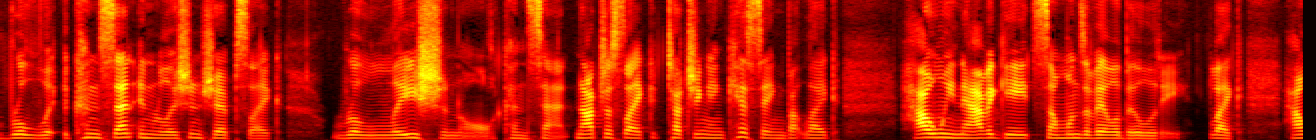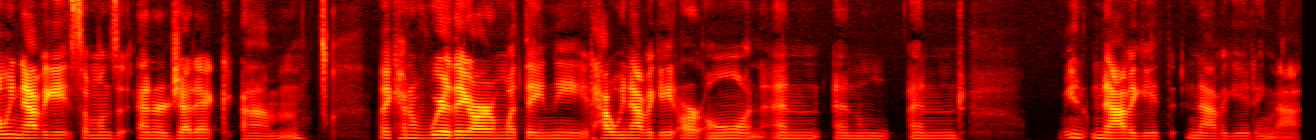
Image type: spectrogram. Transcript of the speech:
rela- consent in relationships like relational consent, not just like touching and kissing, but like how we navigate someone's availability, like how we navigate someone's energetic, um, like kind of where they are and what they need, how we navigate our own and and and you know, navigate navigating that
